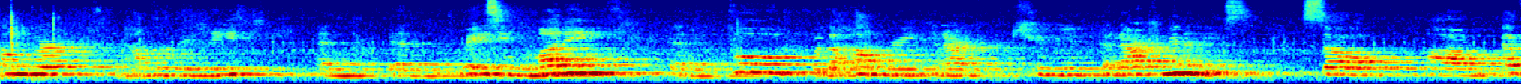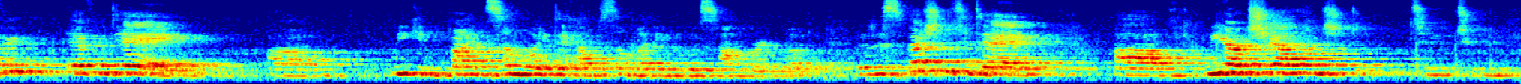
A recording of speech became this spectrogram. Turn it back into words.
hunger and hunger relief and, and raising money food for the hungry in our, in our communities. So um, every, every day, um, we can find some way to help somebody who is hungry. But, but especially today, um, we are challenged to, to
